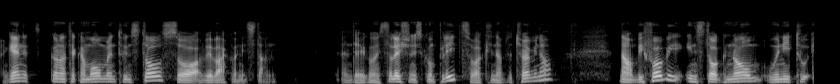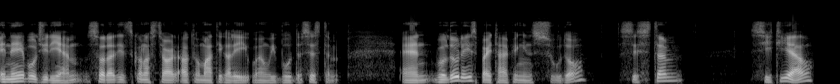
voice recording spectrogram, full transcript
Again, it's gonna take a moment to install, so I'll be back when it's done. And there you go, installation is complete, so I'll clean up the terminal. Now, before we install GNOME, we need to enable GDM so that it's going to start automatically when we boot the system. And we'll do this by typing in sudo system ctl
